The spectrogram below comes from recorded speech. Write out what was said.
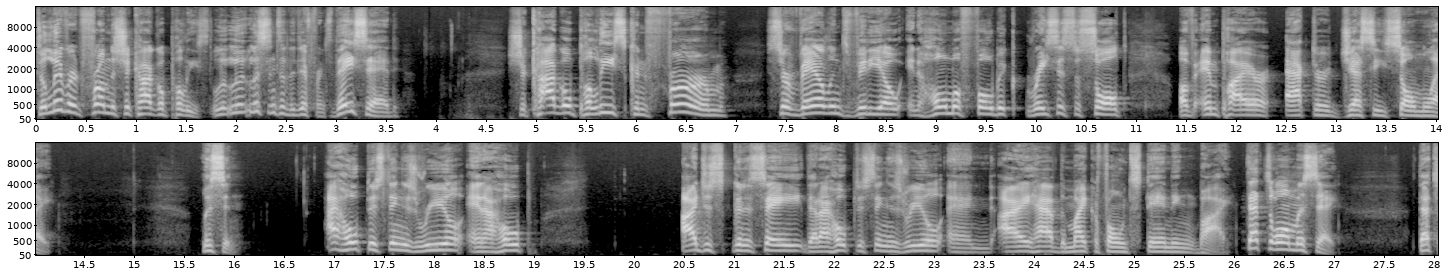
delivered from the Chicago police. L- listen to the difference. They said Chicago police confirm surveillance video in homophobic racist assault of Empire actor Jussie Smollett. Listen, I hope this thing is real and I hope I just to say that I hope this thing is real and I have the microphone standing by. That's all I'm to say. That's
